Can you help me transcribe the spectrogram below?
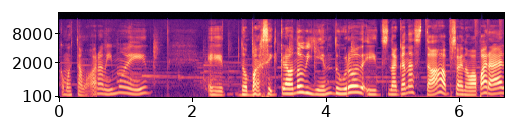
como estamos ahora mismo ahí, eh, nos van a seguir clavando bien duro y it's not gonna stop, o sea, no va a parar.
